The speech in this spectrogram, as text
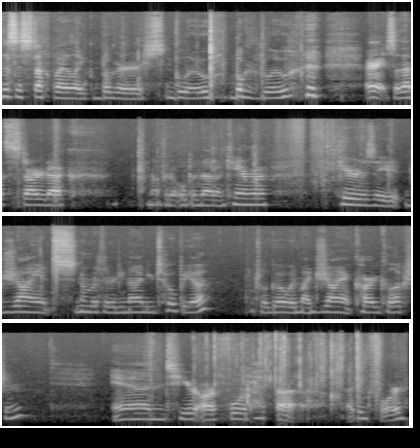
This is stuck by like booger glue, booger glue. All right, so that's the starter deck. I'm not gonna open that on camera. Here is a giant number 39 Utopia, which will go in my giant card collection. And here are four, uh, I think four.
